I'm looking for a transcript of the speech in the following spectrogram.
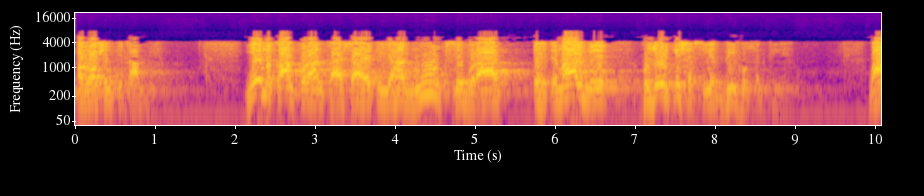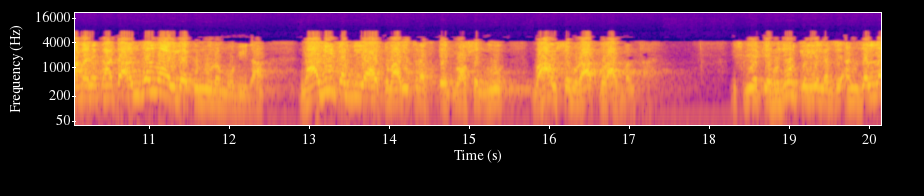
और रोशन किताब भी। ये मकाम कुरान का ऐसा है कि यहाँ नूर से बुराद एहतमाल में हुजूर की शख्सियत भी हो सकती है। वहाँ मैंने कहा था, अंजलना नूरम मुबीना। नाजिल कर दिया है तुम्हारी तरफ़ एक रोशन नूर, वहाँ उससे मुराद कुरान बनता है। इसलिए कि हजूर के लिए लफ्ज अंजलना,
